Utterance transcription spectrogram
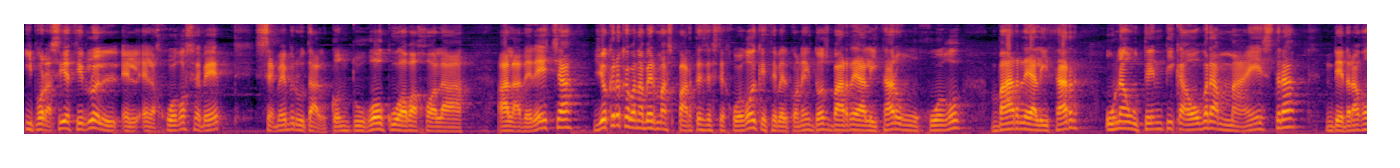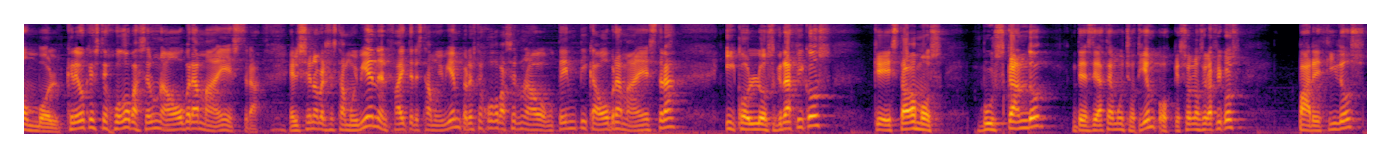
Y por así decirlo, el, el juego se ve, se ve brutal, con tu Goku abajo a la a la derecha. Yo creo que van a haber más partes de este juego y que CyberConnect 2 va a realizar un juego, va a realizar una auténtica obra maestra de Dragon Ball. Creo que este juego va a ser una obra maestra. El Xenoverse está muy bien, el Fighter está muy bien, pero este juego va a ser una auténtica obra maestra y con los gráficos que estábamos buscando desde hace mucho tiempo, que son los gráficos parecidos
